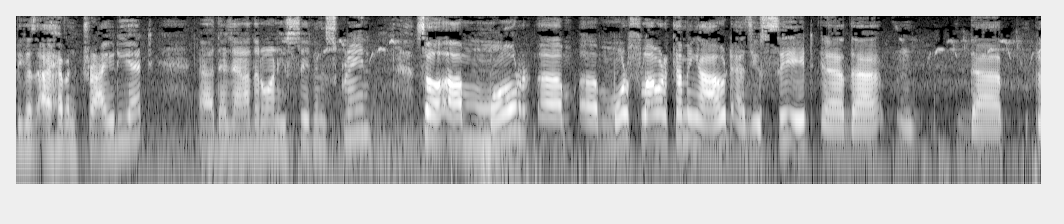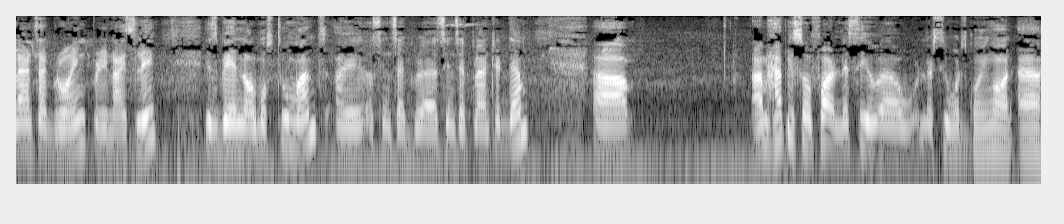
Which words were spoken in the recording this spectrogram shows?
because i haven't tried yet. Uh, there's another one you see it in the screen. So um, more um, uh, more flower coming out. As you see it the the plants are growing pretty nicely. It's been almost two months I, since i since i planted them I'm happy so far. Let's see. Uh, let's see what's going on. Uh,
